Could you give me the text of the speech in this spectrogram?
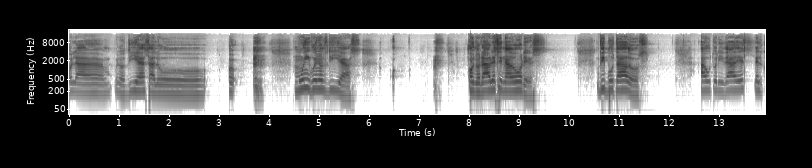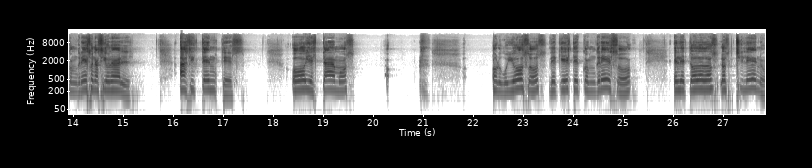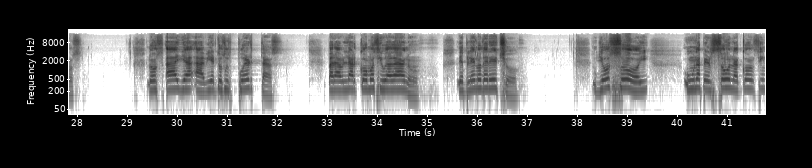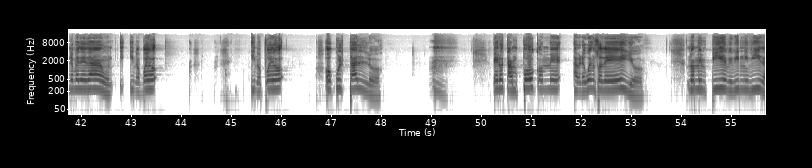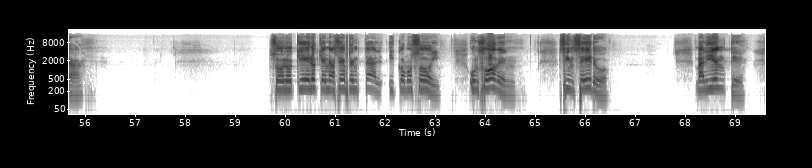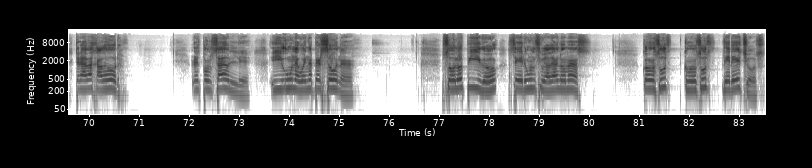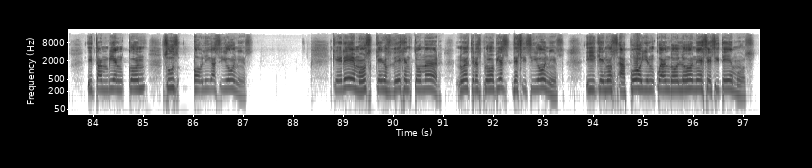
Hola, buenos días a los... muy buenos días, honorables senadores, diputados, autoridades del Congreso Nacional, asistentes. Hoy estamos orgullosos de que este Congreso, el de todos los chilenos, nos haya abierto sus puertas para hablar como ciudadano de pleno derecho. Yo soy una persona con síndrome de Down y, no puedo y no puedo ocultarlo. Pero tampoco me avergüenzo de ello. No me impide vivir mi vida. Solo quiero que me acepten tal y como soy. Un joven, sincero, valiente, trabajador, responsable y una buena persona. Solo pido ser un ciudadano más, con sus, con sus derechos y también con sus obligaciones. Queremos que nos dejen tomar nuestras propias decisiones y que nos apoyen cuando lo necesitemos.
